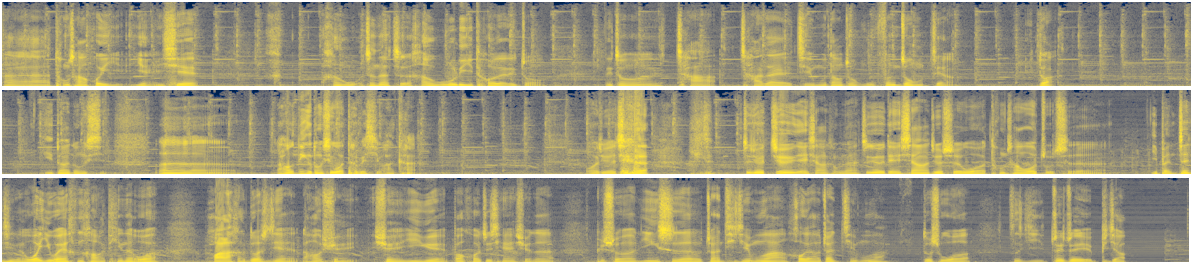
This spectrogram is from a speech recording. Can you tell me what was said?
呃，通常会演一些很很，真的是很无厘头的那种。那种插插在节目当中五分钟这样一段一段东西，呃，然后那个东西我特别喜欢看，我觉得这个这就就有点像什么呢？这就有点像就是我通常我主持一本正经的，我以为很好听的，我花了很多时间，然后选 选音乐，包括之前选的，比如说英式的专题节目啊、后摇专题节目啊，都是我自己最最比较。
